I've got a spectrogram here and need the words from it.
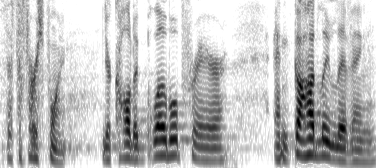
So that's the first point. You're called to global prayer and godly living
